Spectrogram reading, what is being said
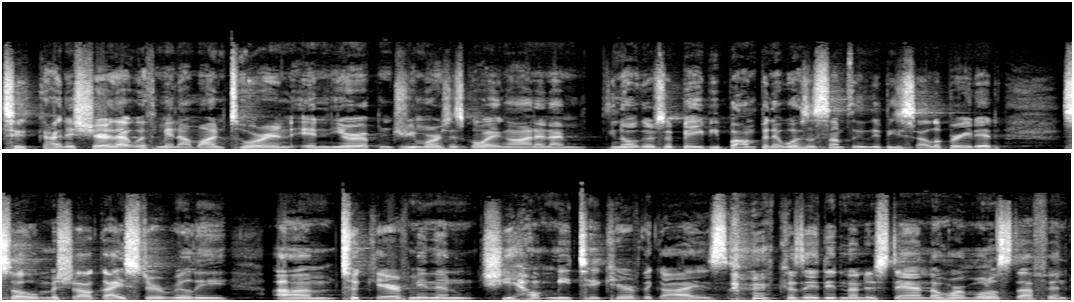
to kind of share that with me. And I'm on tour in, in Europe and DreamWorks is going on and I'm, you know, there's a baby bump and it wasn't something to be celebrated. So Michelle Geister really um, took care of me and then she helped me take care of the guys because they didn't understand the hormonal stuff. And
